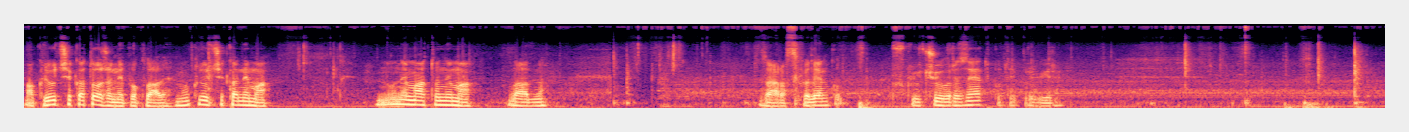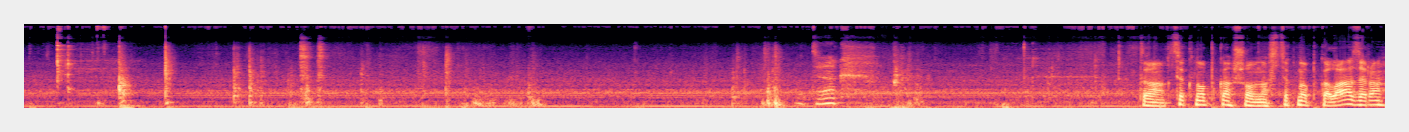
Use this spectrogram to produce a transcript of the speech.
А ключика теж не поклали. Ну, ключика нема. Ну, нема, то нема. Ладно. Зараз хвилинку включу в розетку та й перевірю. Так. Так, це кнопка, що в нас? Це кнопка лазера.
